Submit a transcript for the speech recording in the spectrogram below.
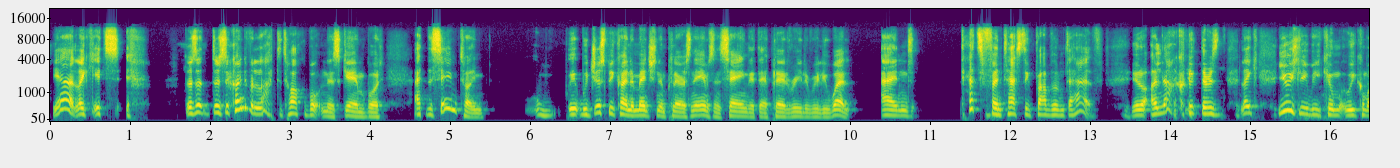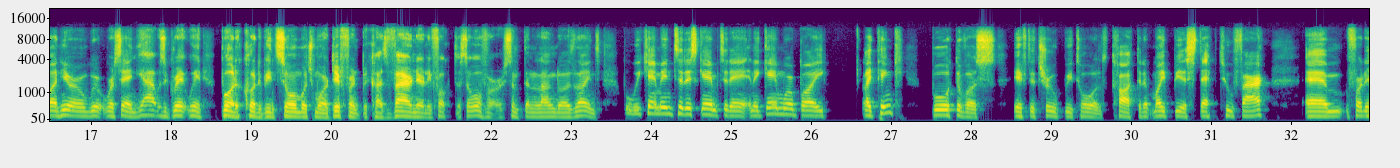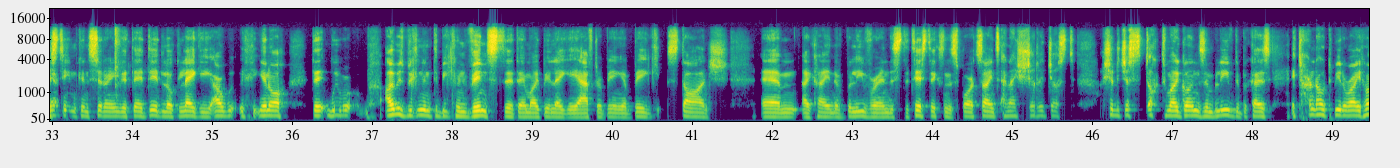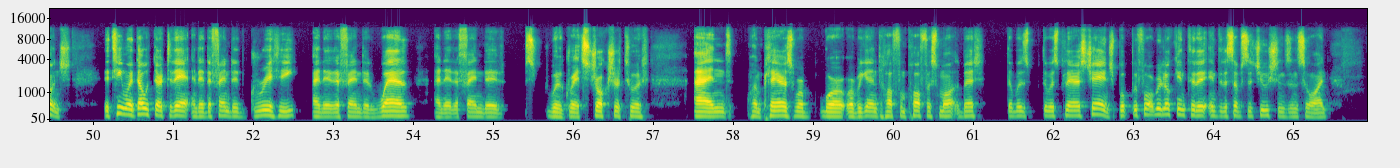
yeah, like it's there's a there's a kind of a lot to talk about in this game, but at the same time, it would just be kind of mentioning players' names and saying that they played really, really well. And that's a fantastic problem to have. You know, I'm not good. There's like usually we come we come on here and we're, we're saying, yeah, it was a great win, but it could have been so much more different because VAR nearly fucked us over or something along those lines. But we came into this game today in a game whereby I think both of us, if the truth be told, thought that it might be a step too far um, for this yeah. team, considering that they did look leggy. Or you know that we were, I was beginning to be convinced that they might be leggy after being a big staunch, um, a kind of believer in the statistics and the sports science. And I should have just, I should have just stuck to my guns and believed it because it turned out to be the right hunch. The team went out there today and they defended gritty and they defended well and they defended with a great structure to it. And when players were, were, were beginning to huff and puff a small bit, there was there was players change. But before we look into the into the substitutions and so on,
